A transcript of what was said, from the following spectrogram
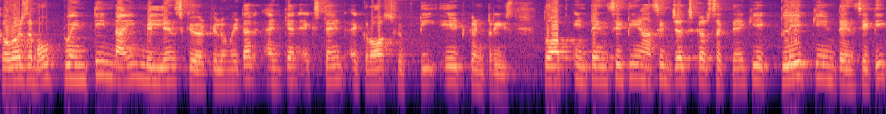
covers about 29 million square kilometre and can extend across 58 countries तो आप इंटेंसिटी यहाँ से जज कर सकते हैं कि एक प्लेग की intensity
